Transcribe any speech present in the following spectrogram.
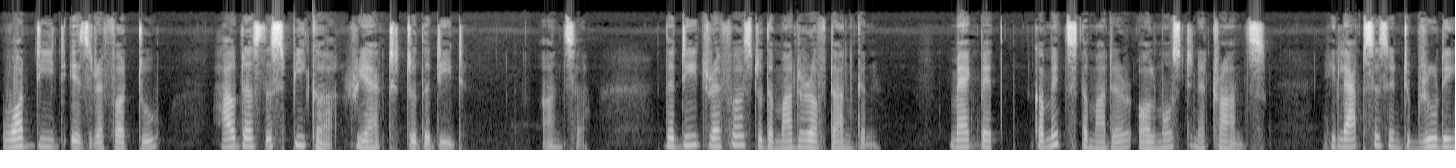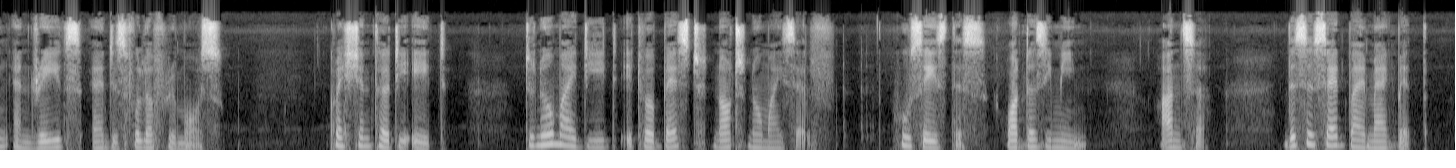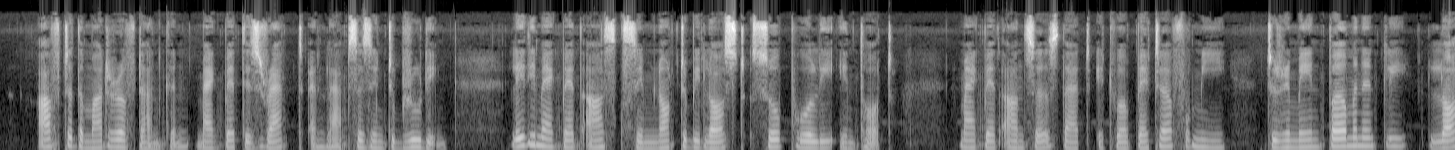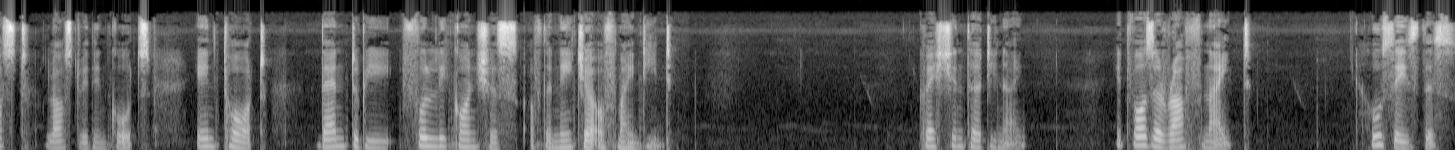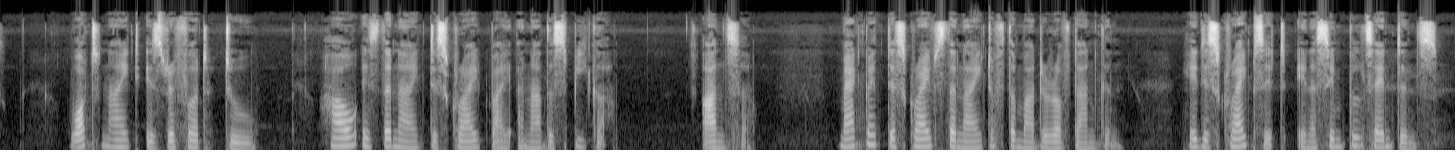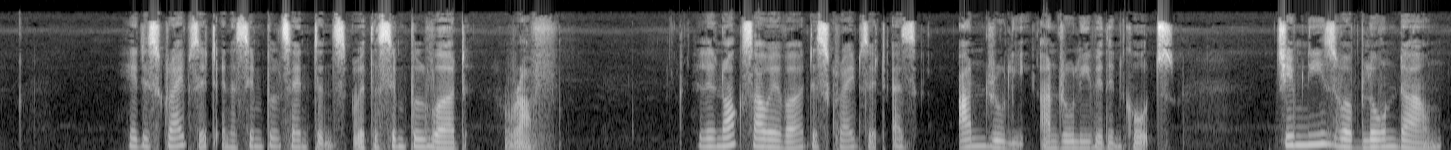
What deed is referred to? How does the speaker react to the deed? Answer. The deed refers to the murder of Duncan. Macbeth commits the murder almost in a trance. He lapses into brooding and raves and is full of remorse. Question 38. To know my deed, it were best not know myself. Who says this? What does he mean? Answer. This is said by Macbeth. After the murder of Duncan, Macbeth is rapt and lapses into brooding. Lady Macbeth asks him not to be lost so poorly in thought. Macbeth answers that it were better for me to remain permanently lost, lost within quotes, in thought, than to be fully conscious of the nature of my deed. Question 39. It was a rough night. Who says this? What night is referred to? How is the night described by another speaker? Answer. Macbeth describes the night of the murder of Duncan. He describes it in a simple sentence. He describes it in a simple sentence with a simple word, rough. Lennox, however, describes it as unruly, unruly within quotes. Chimneys were blown down,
